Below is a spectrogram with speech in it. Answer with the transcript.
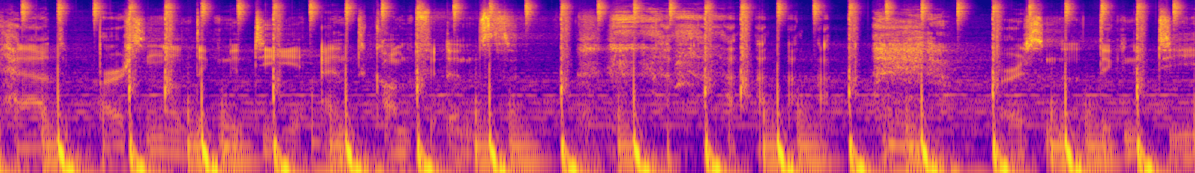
had personal dignity and confidence. personal dignity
